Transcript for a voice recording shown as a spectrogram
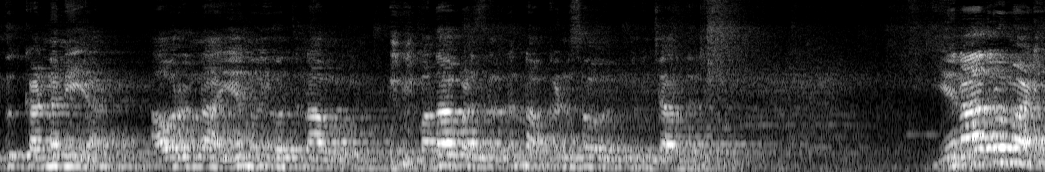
ಇದು ಖಂಡನೀಯ. ಅವರನ್ನ ಏನು ಇವತ್ತು ನಾವು ಪದ ಬಳಸಿರೋದನ್ನು ನಾವು ಖಂಡಿಸೋ ವಿಚಾರದಲ್ಲಿ ಏನಾದರೂ ಮಾಡಿ.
